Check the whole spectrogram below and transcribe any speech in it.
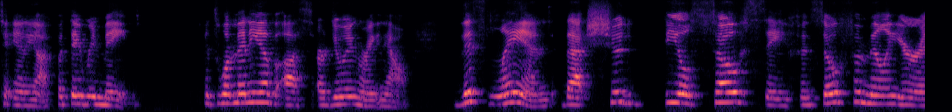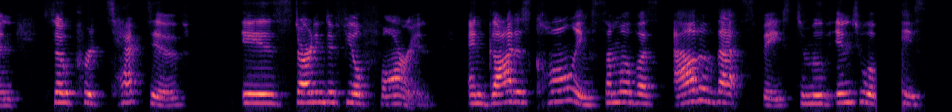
to Antioch, but they remained. It's what many of us are doing right now. This land that should feel so safe and so familiar and so protective is starting to feel foreign. And God is calling some of us out of that space to move into a place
